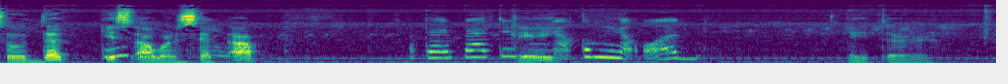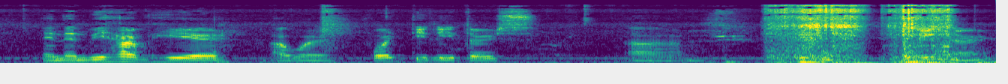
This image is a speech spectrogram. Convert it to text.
So that is our setup. Okay. Later. And then we have here our 40 liters um, container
